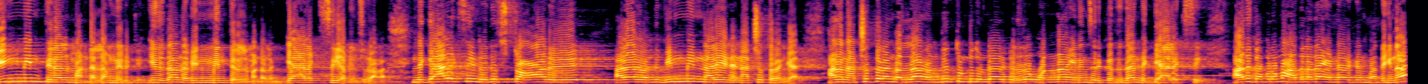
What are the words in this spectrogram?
விண்மீன் திரள் மண்டலம்னு இருக்கு. இதுதான் அந்த விண்மீன் திரள் மண்டலம். கேலக்ஸி அப்படின்னு சொல்லுவாங்க. இந்த கேலக்சின்றது ஸ்டாரு அதாவது வந்து விண்மீன்னாலே என்ன? நட்சத்திரங்க அந்த நட்சத்திரங்கள்லாம் வந்து துண்டு துண்டா இருக்கிறது ஒன்னா இணைஞ்சிருக்கிறது தான் இந்த கேலக்ஸி அதுக்கப்புறமா அதுலதான் என்ன இருக்குன்னு பாத்தீங்கன்னா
